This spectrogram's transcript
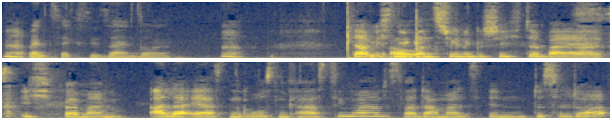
Ja. wenn es sexy sein soll. Da habe ich eine auch. ganz schöne Geschichte, weil ich bei meinem allerersten großen Casting war. Das war damals in Düsseldorf.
